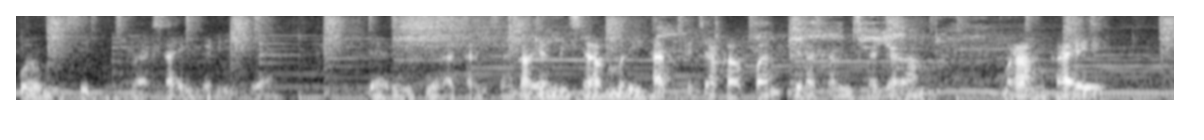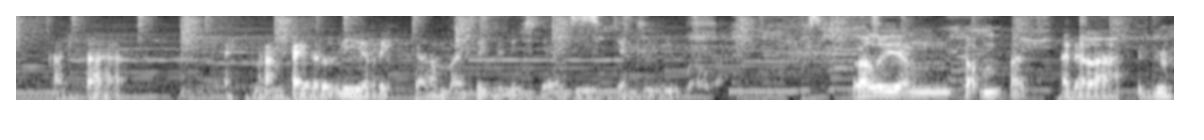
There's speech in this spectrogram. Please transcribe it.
full musik bahasa Indonesia dari Kira Talisa. Kalian bisa melihat kecakapan Kira Talisa dalam merangkai kata eh merangkai lirik dalam bahasa Indonesia di Janji Wibawa. Lalu yang keempat adalah aduh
